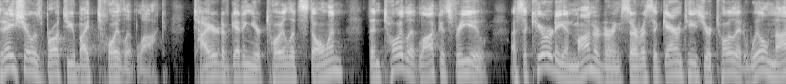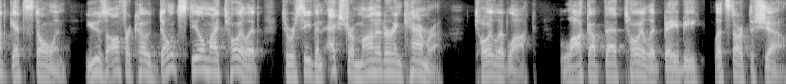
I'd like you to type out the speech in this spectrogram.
Today's show is brought to you by Toilet Lock. Tired of getting your toilet stolen? Then Toilet Lock is for you. A security and monitoring service that guarantees your toilet will not get stolen. Use offer code Don't Steal My Toilet to receive an extra monitoring camera. Toilet Lock. Lock up that toilet, baby. Let's start the show.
